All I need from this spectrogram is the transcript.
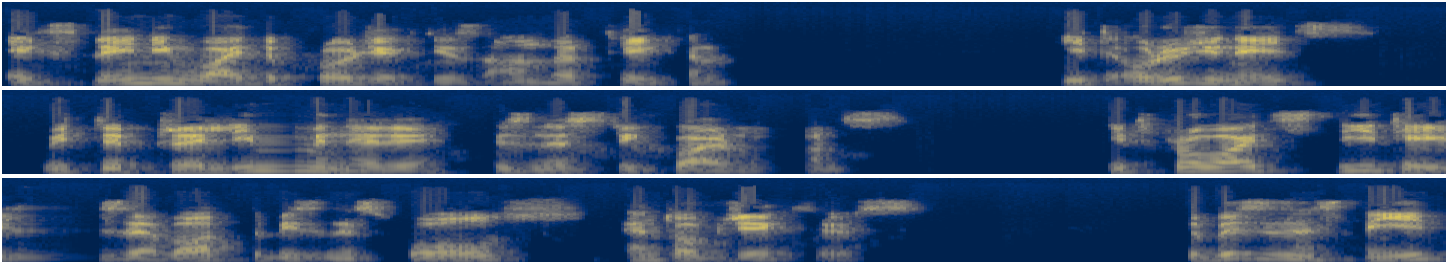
explaining why the project is undertaken. It originates with the preliminary business requirements. It provides details about the business goals and objectives. The business need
